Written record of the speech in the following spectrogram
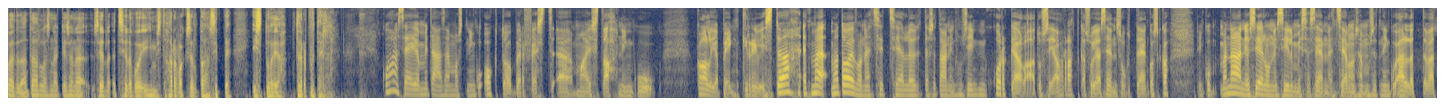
laitetaan tällaisena kesänä, siellä, että siellä voi ihmistä harvakseltaan sitten istua ja törpytellä. Kunhan se ei ole mitään semmoista niin Oktoberfest-maista niin kuin kaljapenkkirivistöä. Et mä, mä toivon, että sit siellä löydettäisiin jotain niin niin korkealaatuisia ratkaisuja sen suhteen, koska niin kuin mä näen jo sieluni silmissä sen, että siellä on semmoiset niin ällöttävät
